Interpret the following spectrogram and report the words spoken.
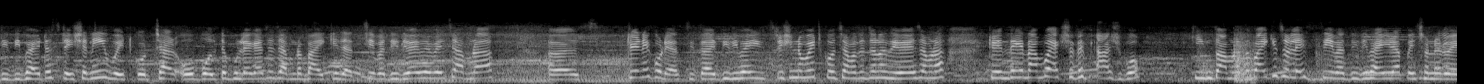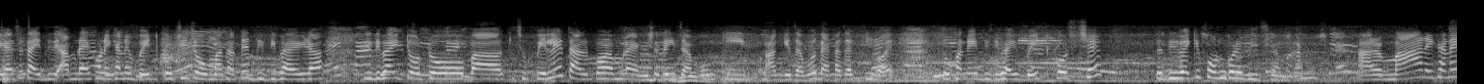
দিদিভাইটা স্টেশনেই ওয়েট করছে, আর ও বলতে ভুলে গেছে যে আমরা বাইকে যাচ্ছি। এবার দিদিভাই ভেবেছে আমরা ট্রেনে করে আসছি। তাই দিদিভাই স্টেশনে ওয়েট করছে আমাদের জন্য। দিদিভাই ভেবেছে আমরা ট্রেন থেকে নামবো, একসাথে আসব। কিন্তু আমরা তো বাইকে চলে এসেছি। এবার দিদিভাইরা পেছনে রয়ে গেছে। তাই দিদি আমরা এখন এখানে ওয়েট করছি চৌমাথাতে। দিদিভাইরা দিদিভাই টোটো বা কিছু পেলে তারপর আমরা একসাথেই যাব, কি আগে যাব, দেখা যাক কি হয়। তো ওখানে দিদিভাই ওয়েট করছে। তো দিদিভাইকে ফোন করে দিয়েছি আমরা। আর মার এখানে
